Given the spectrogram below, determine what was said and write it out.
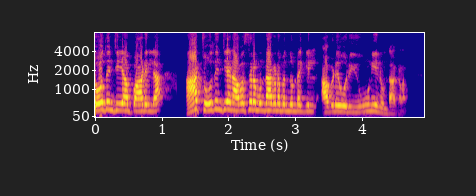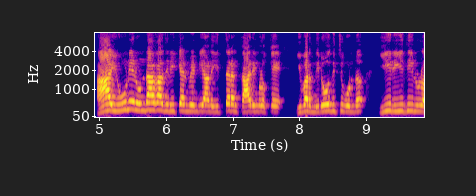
ചോദ്യം ചെയ്യാൻ പാടില്ല. ആ ചോദ്യം ചെയ്യാൻ അവസരം ഉണ്ടാകണമെന്നുണ്ടെങ്കിൽ അവിടെ ഒരു യൂണിയൻ ഉണ്ടാകണം. ആ യൂണിയൻ ഉണ്ടാകാതിരിക്കാൻ വേണ്ടിയാണ് ഇത്തരം കാര്യങ്ങളൊക്കെ ഇവർ നിരോധിച്ചുകൊണ്ട് ഈ രീതിയിലുള്ള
